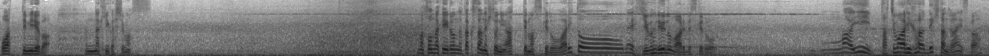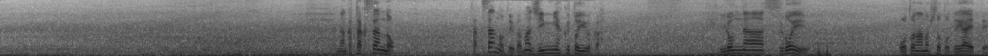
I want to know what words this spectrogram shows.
終わってみればそんな気がします。まあ、そんだけいろんなたくさんの人に会ってますけど割とね自分で言うのもあれですけどまあいい立ち回りができたんじゃないですか？なんかたくさんのたくさんのというか、まあ、人脈というかいろんなすごい大人の人と出会えて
